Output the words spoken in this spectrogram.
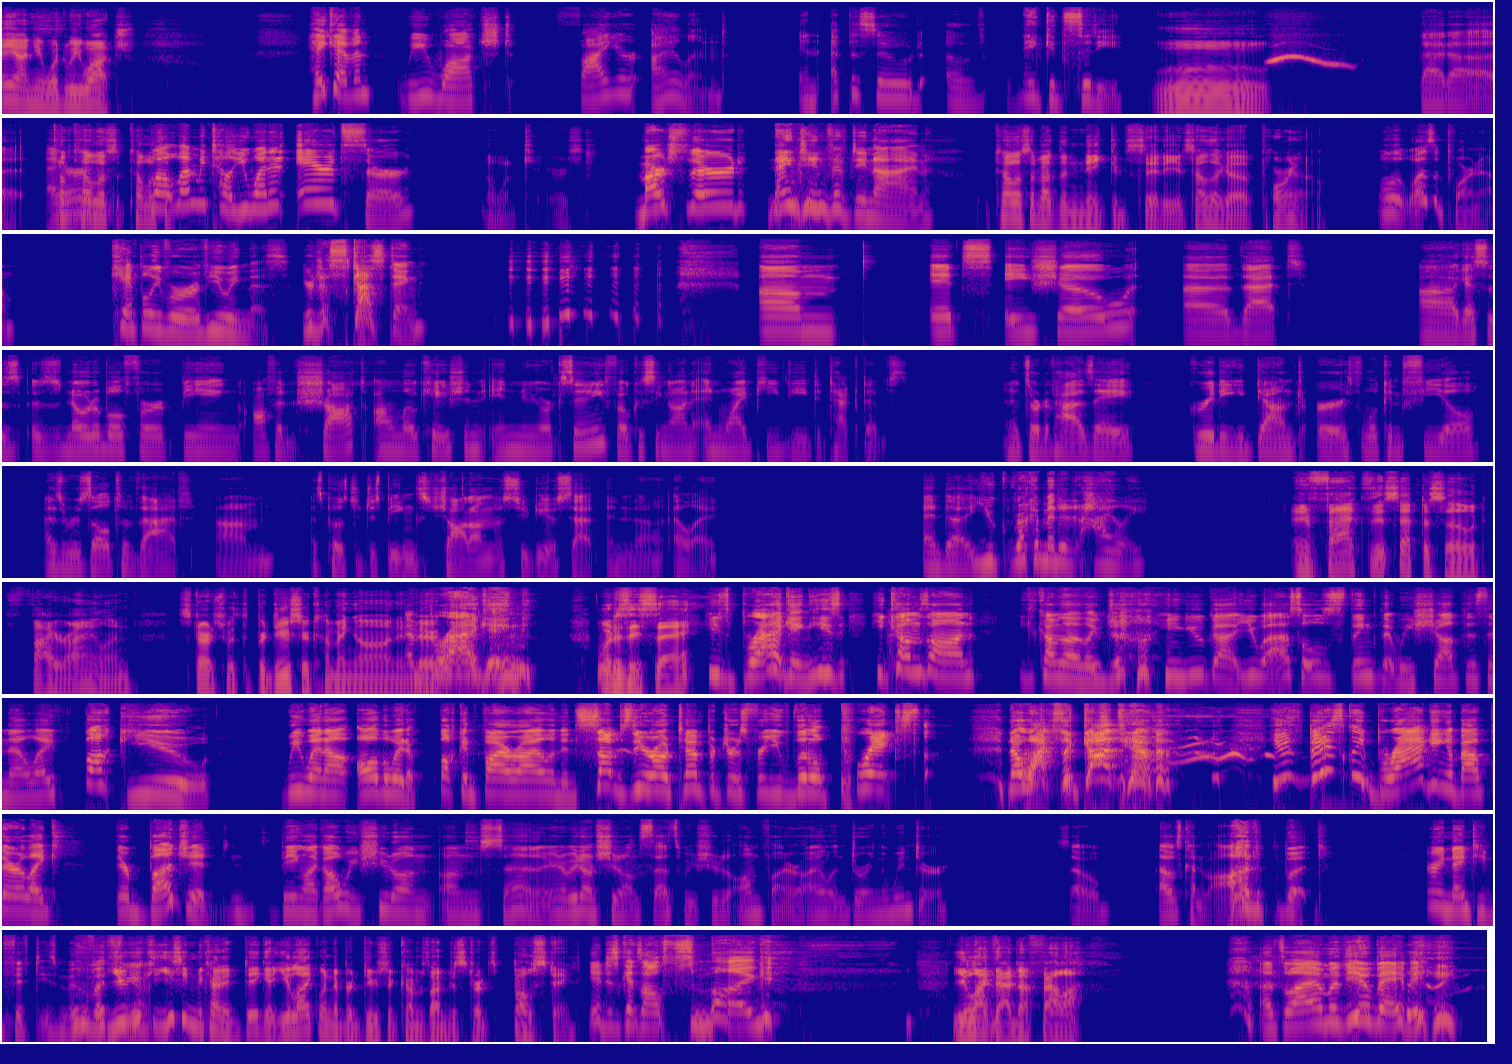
Hey, Áine, what did we watch? Hey Kevin, we watched Fire Island, an episode of The Naked City Ooh. that uh Tell- aired. tell us- tell us well, let me tell you when it aired, sir. No one cares. March 3rd, 1959. Tell us about The Naked City. It sounds like a porno. Well, it was a porno. Can't believe we're reviewing this. You're disgusting. um it's a show uh that uh, I guess is, is notable for being often shot on location in New York City, focusing on NYPD detectives. And it sort of has a gritty, down to earth look and feel as a result of that, um, as opposed to just being shot on a studio set in uh, LA. And uh, you recommended it highly. In fact, this episode, Fire Island, starts with the producer coming on and, And very, bragging. what does he say? He's bragging. He's he comes on. He comes on like you got you assholes think that we shot this in L.A. Fuck you. We went out all the way to fucking Fire Island in sub-zero temperatures for you little pricks. Now watch the goddamn. he was basically bragging about their like their budget, being like, "Oh, we shoot on on set. You know, we don't shoot on sets. We shoot on Fire Island during the winter." So that was kind of odd, but very 1950s move. I You, you feel. you seem to kind of dig it. You like when the producer comes on and just starts boasting. Yeah, just gets all smug. You like that in a fella. That's why I'm with you, baby.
